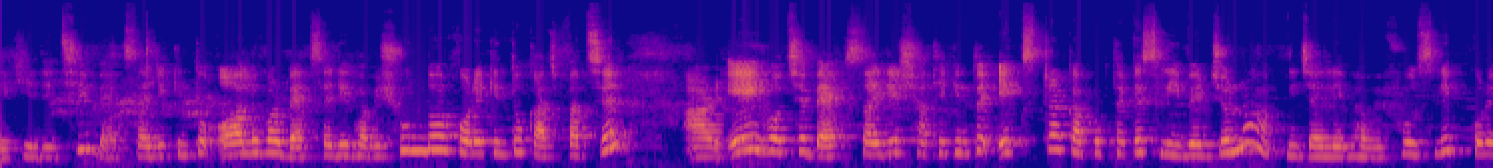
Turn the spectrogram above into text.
দেখিয়ে দিচ্ছি। ব্যাক সাইডে কিন্তু অল ওভার ব্যাক সাইডে এভাবে সুন্দর করে কিন্তু কাজ পাচ্ছেন। আর এই হচ্ছে ব্যাক সাইডের সাথে কিন্তু এক্সট্রা কাপড় থাকে স্লিভের জন্য। আপনি চাইলে এভাবে ফুল স্লিভ করে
